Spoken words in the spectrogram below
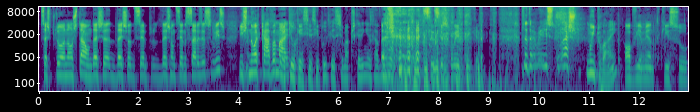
se as pessoas não estão, deixa, deixam, de ser, deixam de ser necessários esses serviços, isto não acaba mais. É aquilo que em ciência política se chama a pescadinha de rabo da boca. ciência política. Portanto, isso acho muito bem, obviamente que isso,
